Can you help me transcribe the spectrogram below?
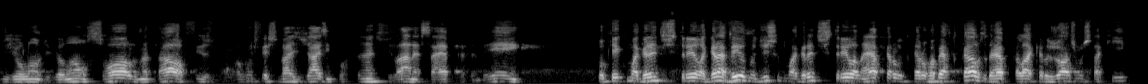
de violão, de violão solo, Natal, fiz alguns festivais de jazz importantes de lá nessa época também. Toquei com uma grande estrela, gravei no disco de uma grande estrela na época, era o, era o Roberto Carlos da época lá, que era o Jorge Mustaqui.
